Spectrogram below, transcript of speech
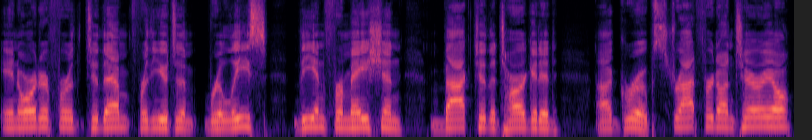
in order for to them for you to release the information back to the targeted uh, group. Stratford, Ontario,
